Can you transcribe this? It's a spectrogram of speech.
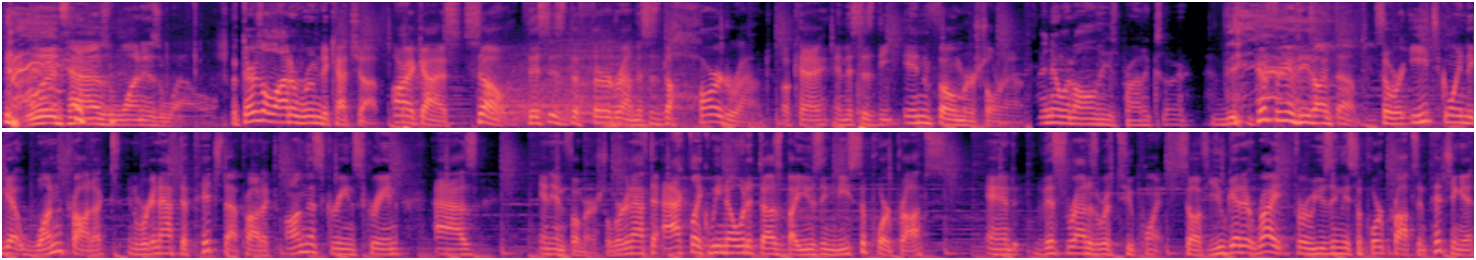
Woods has one as well. But there's a lot of room to catch up. All right, guys, so this is the third round. This is the hard round, okay? And this is the infomercial round. I know what all these products are. Good for you, these aren't them. So we're each going to get one product, and we're gonna have to pitch that product on this green screen as an infomercial. We're gonna have to act like we know what it does by using these support props, and this round is worth two points. So if you get it right through using these support props and pitching it,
